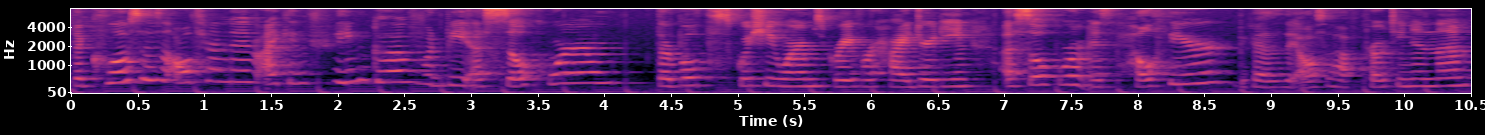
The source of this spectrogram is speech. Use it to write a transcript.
The closest alternative I can think of would be a silkworm they're both squishy worms, great for hydrating. A silkworm is healthier because they also have protein in them.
